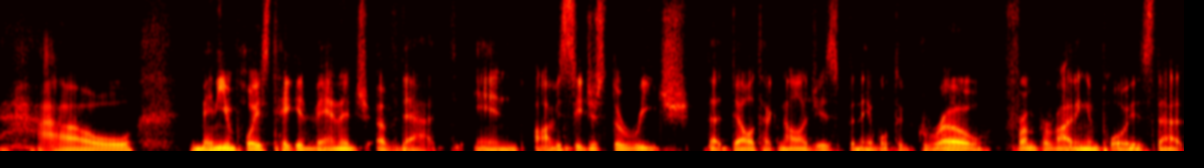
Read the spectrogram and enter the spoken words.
how many employees take advantage of that, and obviously, just the reach that Dell Technologies has been able to grow from providing employees that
